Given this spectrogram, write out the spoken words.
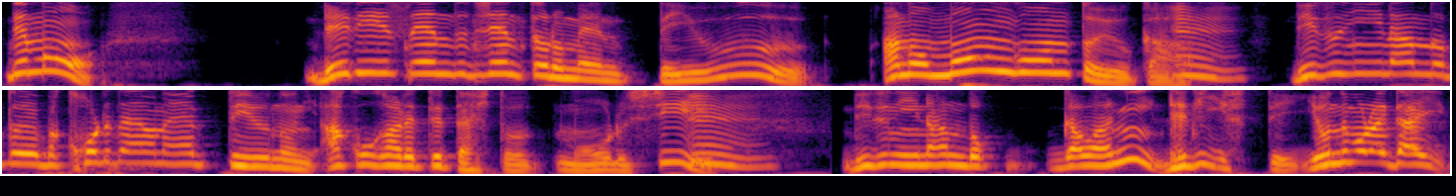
でも、レディースジェントルメンっていう、あの文言というか、うん。ディズニーランドといえばこれだよねっていうのに憧れてた人もおるし、うんディズニーランド側にレディースって呼んでもらいたい、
